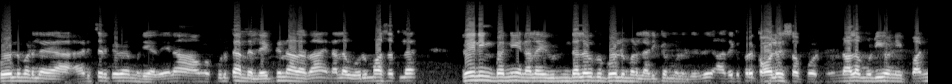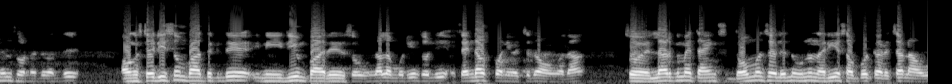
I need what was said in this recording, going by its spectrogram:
கோல்டு மெடலை அடிச்சிருக்கவே முடியாது. ஏன்னா அவங்க கொடுத்த அந்த லெக்குனால தான் என்னால் ஒரு மாதத்தில் ட்ரைனிங் பண்ணி என்னால் இந்த அளவுக்கு கோல்டு மெடல் அடிக்க முடிஞ்சது. அதுக்கப்புறம் காலேஜ் சப்போர்ட் உன்னால் முடியும் நீ பண்ணுன்னு சொன்னது வந்து அவங்க ஸ்டடீஸும் பார்த்துக்கிட்டு நீ இதையும் பாரு. ஸோ உன்னால முடியும்னு சொல்லி சென்ட் ஆஃப் பண்ணி வச்சதும் அவங்க தான் ஸோ எல்லாருக்குமே தேங்க்ஸ் கவர்மெண்ட் சைட்லேருந்து இன்னும் நிறைய சப்போர்ட் கிடைச்சா நான்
